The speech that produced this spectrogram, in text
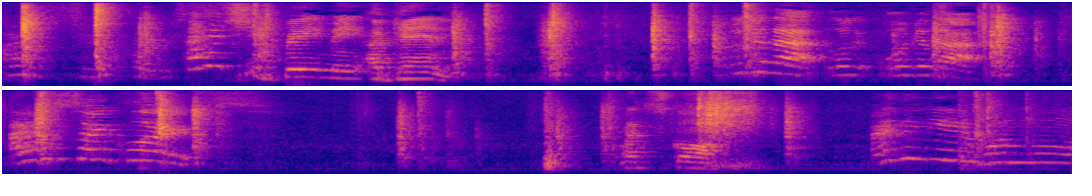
was so close. How did she beat me again? Look at that. Look, look at that. I was so close. Let's score. I only needed one more.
